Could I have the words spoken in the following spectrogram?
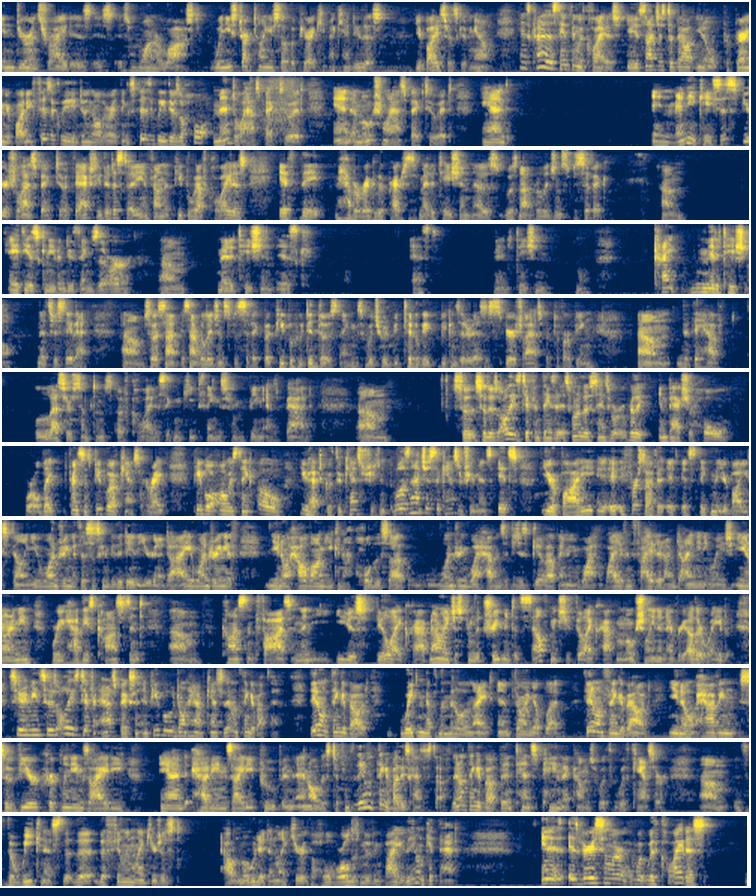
endurance ride is is is won or lost. When you start telling yourself up here, I can't I can't do this, your body starts giving out. And it's kind of the same thing with colitis. It's not just about you know preparing your body physically, doing all the right things physically. There's a whole mental aspect to it and emotional aspect to it, and in many cases, spiritual aspect to it. They actually did a study and found that people who have colitis, if they have a regular practice of meditation, now this was not religion specific, um, atheists can even do things that are um, meditation-isk. Est? Meditation, well, kind meditational. Let's just say that. Um, so it's not it's not religion specific, but people who did those things, which would be typically be considered as a spiritual aspect of our being, um, that they have lesser symptoms of colitis that can keep things from being as bad. Um, so, so there's all these different things. It's one of those things where it really impacts your whole world. Like, for instance, people who have cancer, right? People always think, oh, you have to go through cancer treatment. Well, it's not just the cancer treatments. It's your body. It, it, first off, it, it's thinking that your body is failing you, wondering if this is going to be the day that you're going to die, wondering if, you know, how long you can hold this up, wondering what happens if you just give up. I mean, why, why even fight it? I'm dying anyways. You know what I mean? Where you have these constant um, constant thoughts and then you just feel like crap. Not only just from the treatment itself makes you feel like crap emotionally and in every other way but see what i mean? So there's all these different aspects and, and people who don't have cancer they don't think about that. They don't think about waking up in the middle of the night and throwing up blood. They don't think about you know having severe crippling anxiety and having anxiety poop and, and all this different they don't think about these kinds of stuff. They don't think about the intense pain that comes with with cancer. Um, the weakness the, the the feeling like you're just outmoded and like you're the whole world is moving by you. They don't get that. And it's, it's very similar with, with colitis.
